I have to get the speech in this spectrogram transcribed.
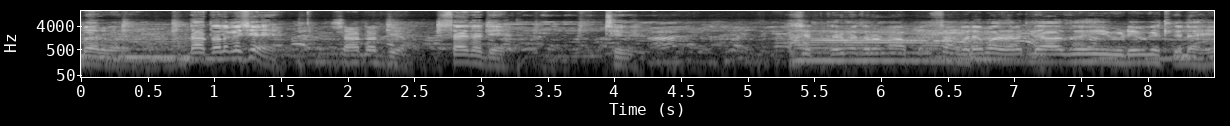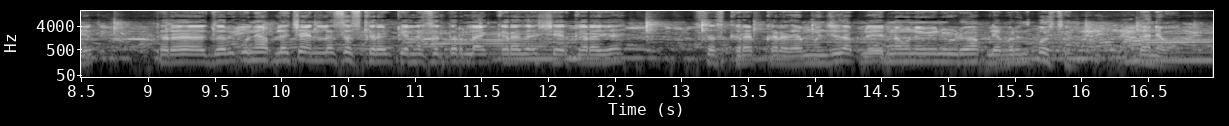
बरं बरं. दाताला कशी आहे? सात आठ द्या. सायदा ते ठीक आहे. शेतकरी मित्रांनो आपण सांगोल्या बाजारातले आज हे व्हिडिओ घेतलेले आहेत. तर जर कोणी आपल्या चॅनलला सबस्क्राईब केलं नसेल तर लाईक करायचं शेअर करायचं सबस्क्राईब करायचं म्हणजेच आपले नवनवीन व्हिडिओ आपल्यापर्यंत पोहोचतील. धन्यवाद.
